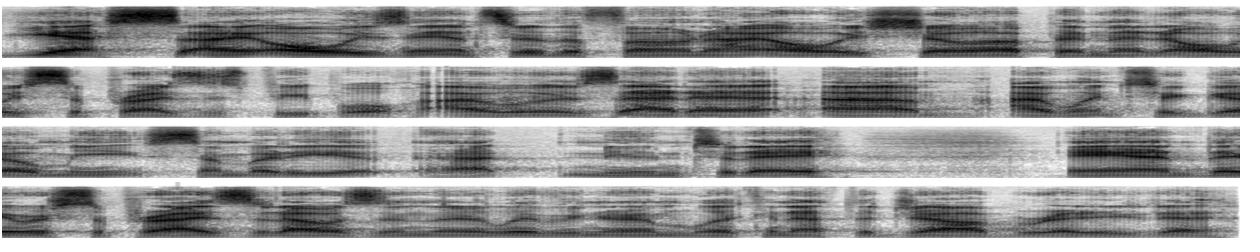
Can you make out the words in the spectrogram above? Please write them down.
Yes, I always answer the phone. I always show up, and that always surprises people. I was at a, um, I went to go meet somebody at noon today, and they were surprised that I was in their living room looking at the job, ready to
